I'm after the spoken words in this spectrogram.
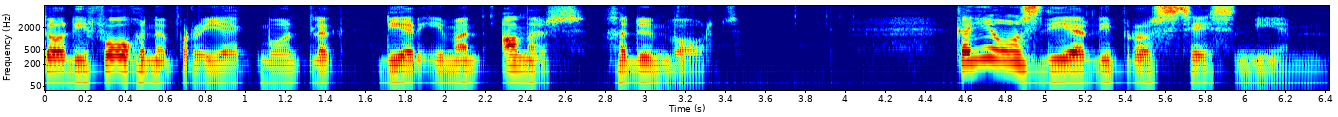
tot die volgende projek moontlik deur iemand anders gedoen word. Kan jy ons deur die proses neem?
